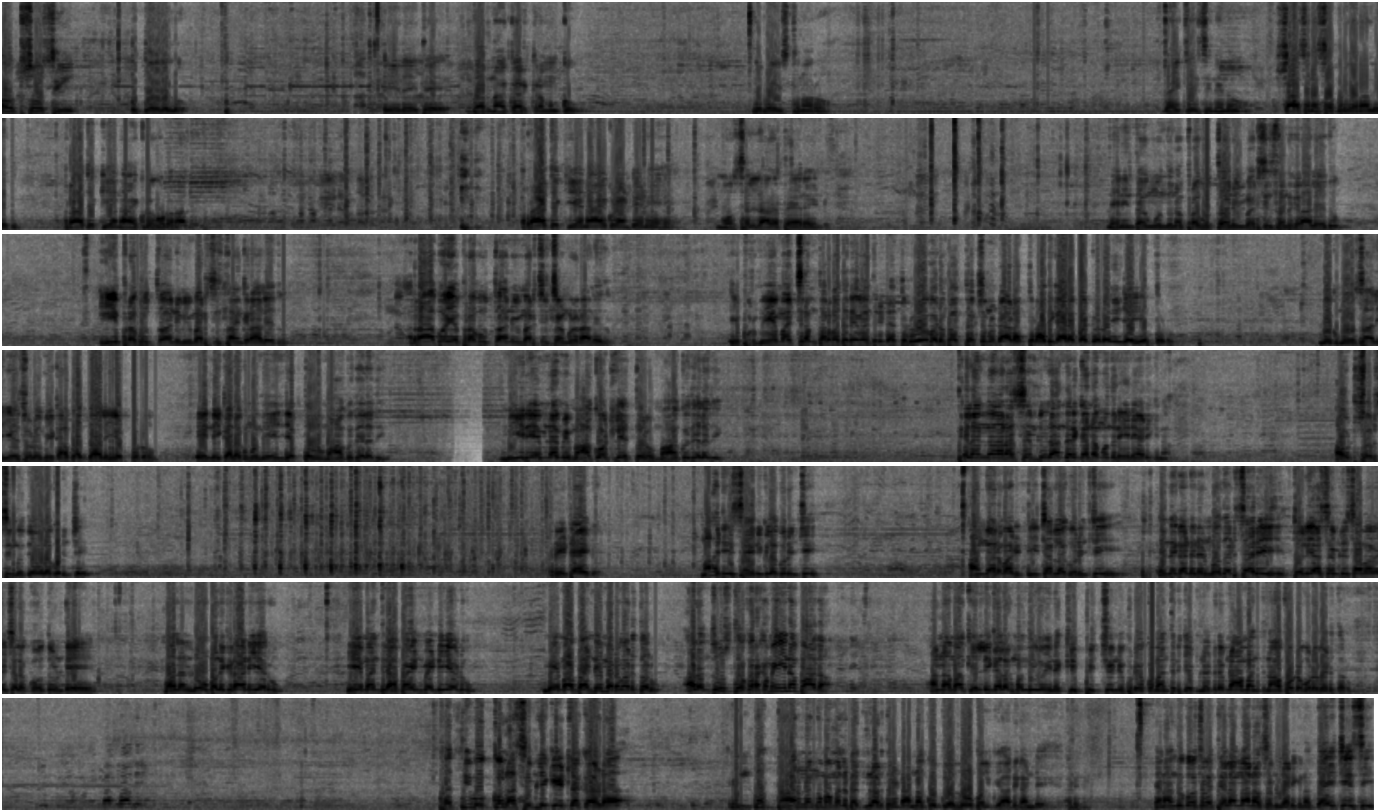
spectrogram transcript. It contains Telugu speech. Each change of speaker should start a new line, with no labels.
అవుట్సోర్సింగ్ ఉద్యోగులు. ఏదైతే ధర్నా కార్యక్రమంకు నిర్వహిస్తున్నారో. దయచేసి నేను శాసనసభ్యుడిగా రాలేదు. రాజకీయ నాయకుడు కూడా రాలేదు. రాజకీయ నాయకుడు అంటేనే మోసల్లాగా తయారైండు. నేను ఇంతకు ముందున్న ప్రభుత్వాన్ని విమర్శించేందుకు రాలేదు. ఈ ప్రభుత్వాన్ని విమర్శించడానికి రాలేదు. రాబోయే ప్రభుత్వాన్ని విమర్శించడం కూడా రాలేదు. ఇప్పుడు మేము వచ్చిన తర్వాత రేవంత్ రెడ్డి అత్తడు ఎవడు ప్రత్యక్షం ఉంటే అధికార పట్టుడు ఏం చేస్తాడు. మీకు మోసాలు చేసుడు మీకు అబద్ధాలు ఎప్పుడు ఎన్నికలకు ముందు ఏం చెప్తావు? మాకు తెలియదు మీరేం నమ్మి మా కోట్లు ఎత్తారు మాకు తెలియదు తెలంగాణ అసెంబ్లీలో అందరికన్నా ముందు నేనే అడిగిన. అవుట్ సోర్సింగ్ ఉద్యోగుల గురించి రిటైర్డ్ మాజీ సైనికుల గురించి అంగన్వాడీ టీచర్ల గురించి. ఎందుకంటే నేను మొదటిసారి తొలి అసెంబ్లీ సమావేశాలకు పోతుంటే వాళ్ళని లోపలికి రానియరు ఏ మంత్రి అపాయింట్మెంట్ ఇయ్యాడు. మేము ఆ బండి మడ పడతారు వాళ్ళని చూస్తే ఒక రకమైన బాధ. అన్న మాకు ఎన్నికలకు ముందు ఈయన క్లిప్ ఇచ్చిండు ఇప్పుడు ఒక మంత్రి చెప్పినట్టు నా మంత్రి నా ఫోటో కూడా పెడతారు. ప్రతి ఒక్కరు అసెంబ్లీ గేట్ల కాడ ఎంత దారుణంగా మమ్మల్ని బతిమలాడుతారంటే అన్న కొద్దిగా లోపలికి అడగండి అడగండి. నేను అందుకోసమే తెలంగాణ అసెంబ్లీ అడిగిన. దయచేసి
